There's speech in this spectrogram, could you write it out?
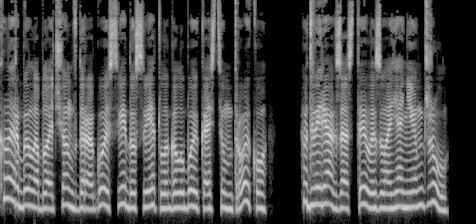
Клэр был облачен в дорогой с виду светло-голубой костюм-тройку, в дверях застыл изваянием Джул,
